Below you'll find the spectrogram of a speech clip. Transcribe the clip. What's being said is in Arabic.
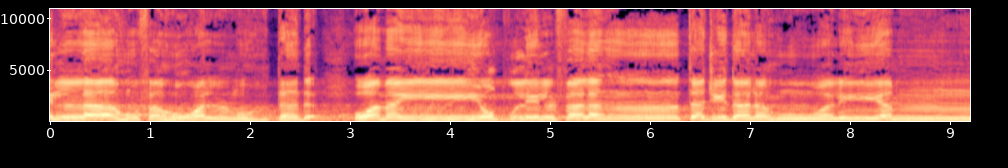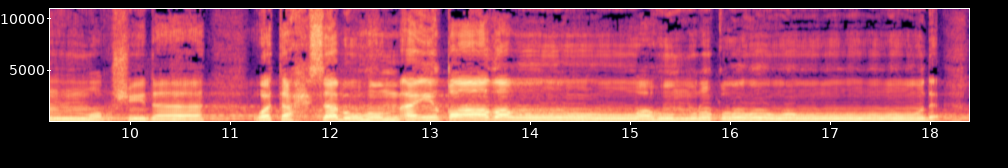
الله فهو المهتد ومن يضلل فلن تجد له وليا مرشدا. وتحسبهم أيقاظا وهم رقود.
